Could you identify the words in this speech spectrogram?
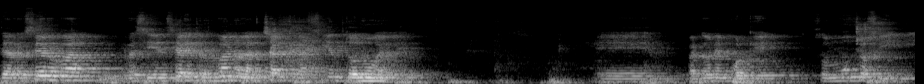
de reserva residencial extraurbano la chacra 109. Eh, perdonen porque son muchos y,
